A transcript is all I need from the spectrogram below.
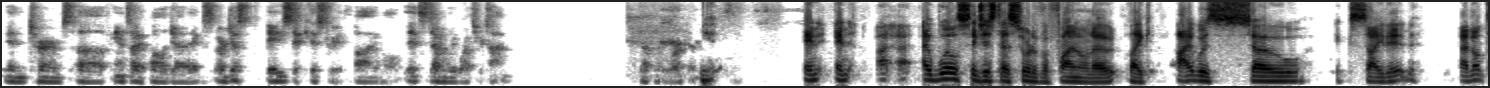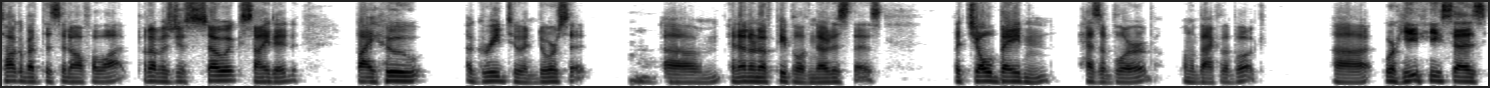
in terms of anti-apologetics or just basic history of the Bible, it's definitely worth your time. Definitely worth it. Yeah. And and I, I will say just as sort of a final note, like I was so excited. I don't talk about this an awful lot, but I was just so excited by who agreed to endorse it. Hmm. Um, and I don't know if people have noticed this, but Joel Baden has a blurb on the back of the book uh, where he he says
